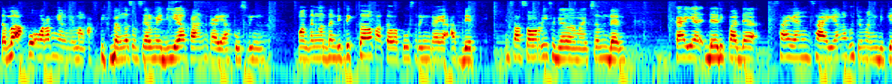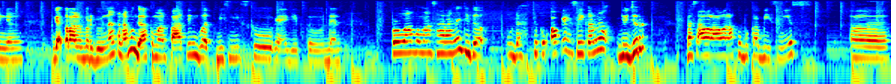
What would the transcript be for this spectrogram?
tambah aku orang yang emang aktif banget sosial media kan kayak aku sering konten-konten di TikTok atau aku sering kayak update instastory segala macam dan kayak daripada sayang-sayang aku cuman bikin yang nggak terlalu berguna kenapa nggak aku manfaatin buat bisnisku kayak gitu. Dan peluang pemasarannya juga udah cukup oke okay sih karena jujur pas awal-awal aku buka bisnis uh,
